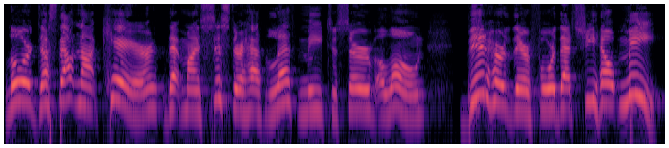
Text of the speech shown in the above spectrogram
Lord, dost thou not care that my sister hath left me to serve alone? Bid her, therefore, that she help me.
